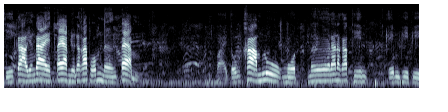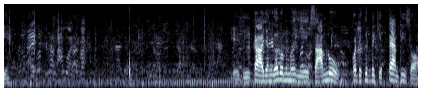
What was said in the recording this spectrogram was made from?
เอซีเก้ายังได้แต้มอยู่นะครับ ผมหนึ่งแต้ม ฝ่ายตรงข้ามลูกหมดมือแล้วนะครับ ทีม MPP เอซีเก้ายังเหลือลงในมืออีกสามลูกก็จะขึ้นไปเก็บแต้มที่สอง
